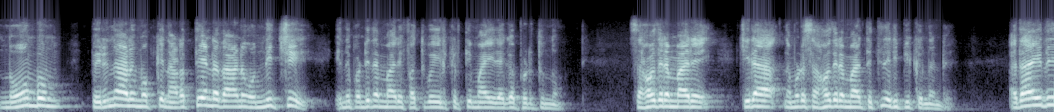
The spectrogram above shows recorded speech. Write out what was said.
നോമ്പും പെരുന്നാളും ഒക്കെ നടത്തേണ്ടതാണ് ഒന്നിച്ച് എന്ന് പണ്ഡിതന്മാർ ഫത്വയിൽ കൃത്യമായി രേഖപ്പെടുത്തുന്നു. സഹോദരന്മാരെ ചില നമ്മുടെ സഹോദരന്മാരെ തെറ്റിദ്ധരിപ്പിക്കുന്നുണ്ട്. അതായത്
